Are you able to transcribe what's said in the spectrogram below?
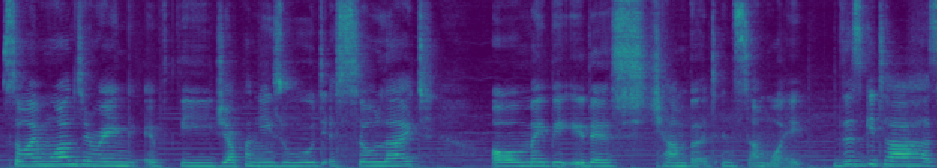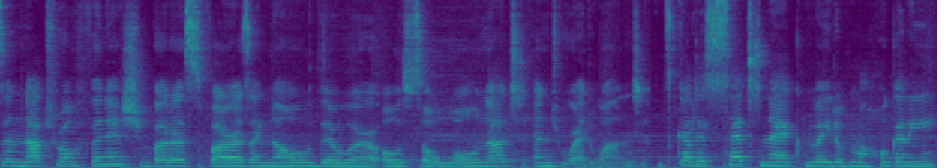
so I'm wondering if the Japanese wood is so light or maybe it is chambered in some way. This guitar has a natural finish, but as far as I know there were also walnut and red ones. It's got a set neck made of mahogany,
